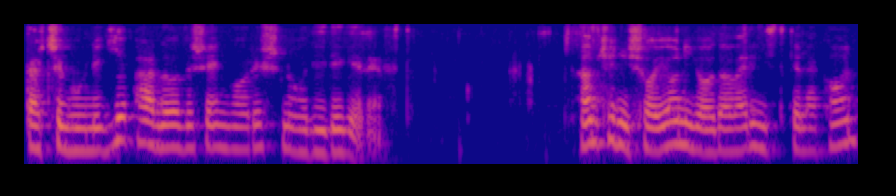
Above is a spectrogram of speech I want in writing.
در چگونگی پردازش انگارش نادیده گرفت. همچنین شایان یادآوری است که لکان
